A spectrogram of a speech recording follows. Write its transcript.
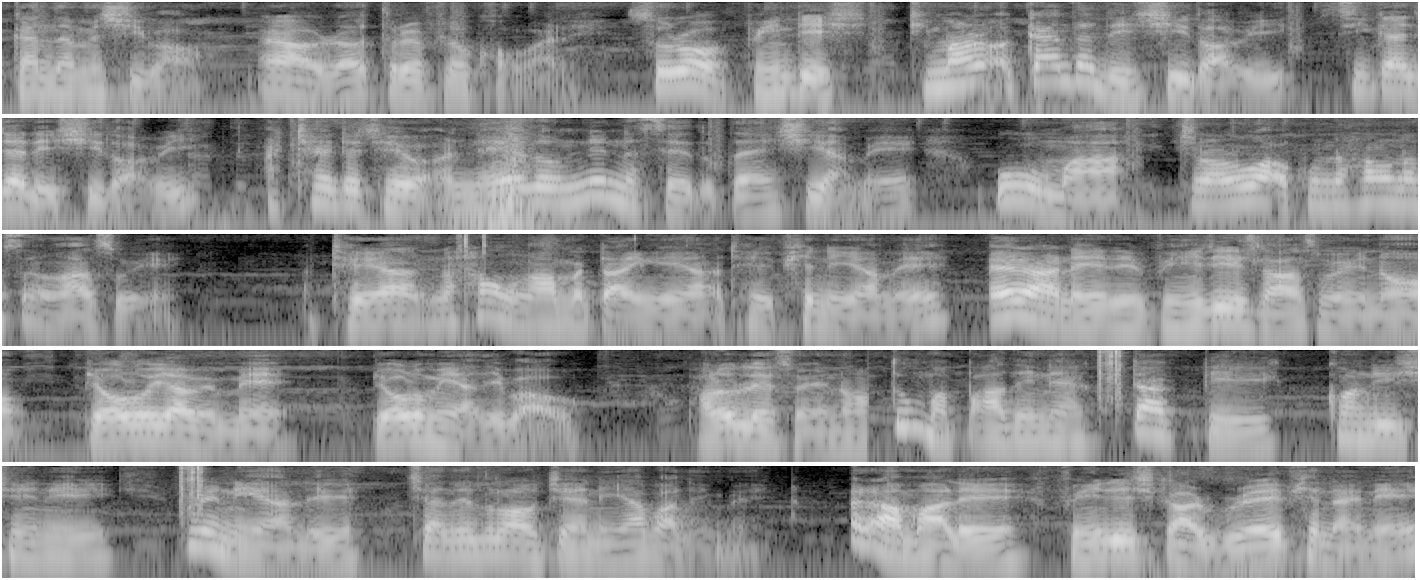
အကန့်အသတ်မရှိပါဘူး။အဲ့ဒါကိုတော့ thrift လို့ခေါ်ပါတယ်။ဆိုတော့ vintage ဒီမှာတော့အကန့်အသတ်တွေရှိသွားပြီ။စီကန်းချက်တွေရှိသွားပြီ။အထက်တစ်ထက်ကိုအနည်းဆုံး120တန်းရှိရမယ်။ဥပမာကျွန်တော်တို့ကအခု2025ဆိုရင်အထက်က2005မတိုင်ခင်ကအထက်ဖြစ်နေရမယ်။အဲ့ဒါနဲ့ vintage လားဆိုရင်တော့ပြောလို့ရပါမယ်။ပြောလို့မရသေးပါဘူး။ ဘာလို့လဲဆိုရင်တော့သူ့မှာပါတဲ့ tag တွေ condition တွေပြင့်နေရလဲကြံသေးသလောက်ကြံနေရပါလိမ့်မယ်အဲ့ဒါမှလည်း vintage က rare ဖြစ်နိုင်တယ်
